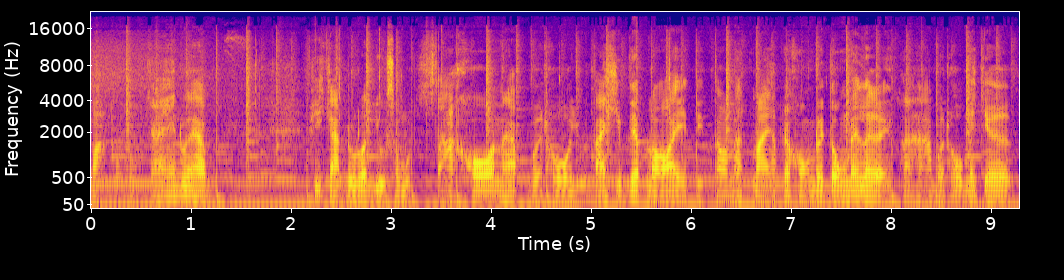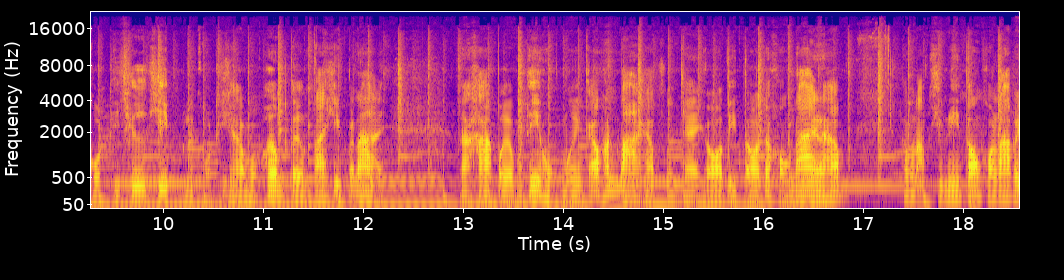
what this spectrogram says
ฝากกดถูกใจให้ด้วยครับพิกัดดูรถอยู่สมุทรสาครนะครับ เบอร์โทรอยู่ใต้คลิปเรียบร้อย ติดต่อนัดหมายกับเจ้าของโดยตรงได้เลย ถ้าหาเบอร์โทรไม่เจอกดที่ชื่อคลิป หรือกดที่คำว่าเพิ่มเติมใต้คลิปก็ได้ ราคาเปิดมาที่ 69,000 บาทครับ สนใจก็ติดต่อเจ้าของได้นะครับสำหรับคลิปนี้ต้องขอลาไป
